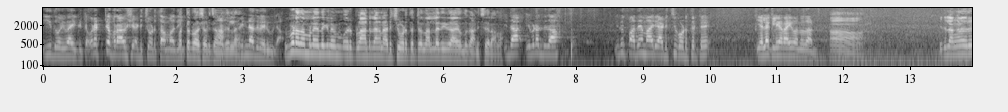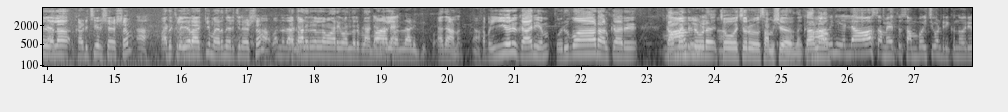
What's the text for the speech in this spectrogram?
ഈ ഇത് ഒഴിവായി കിട്ടുക. ഒരൊറ്റ പ്രാവശ്യം അടിച്ചു കൊടുത്താൽ മതി. ഒറ്റ പ്രാവശ്യം അടിച്ചാൽ മതി അല്ലേ? പിന്നെ അത് വരൂല. ഇവിടെ നമ്മൾ എന്തെങ്കിലും ഒരു പ്ലാന്റിൽ അങ്ങനെ അടിച്ചു കൊടുത്തിട്ട് നല്ല രീതിയിലായി ഒന്ന് കാണിച്ചു തരാമോ? ഇതാ ഇവിടെ എന്താ ഇതിപ്പോ അതേമാതിരി അടിച്ചു കൊടുത്തിട്ട് ഇല ക്ലിയർ ആയി വന്നതാണ്. ആ. ഇതിൽ അങ്ങനെ ഒരു ഇല കടിച്ചതിന് ശേഷം അത് ക്ലിയർ ആക്കി മരുന്ന് അടിച്ചതിന് ശേഷം കളറുകളെല്ലാം മാറി വന്നൊരു പ്ലാന്റ് അതാണ്. അപ്പൊ ഈ ഒരു കാര്യം ഒരുപാട് ആൾക്കാർ കമന്റിലൂടെ ചോദിച്ചൊരു സംശയമായിരുന്നു. കാരണം എല്ലാ സമയത്തും സംഭവിച്ചുകൊണ്ടിരിക്കുന്ന ഒരു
